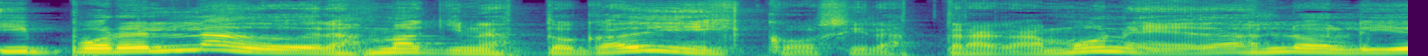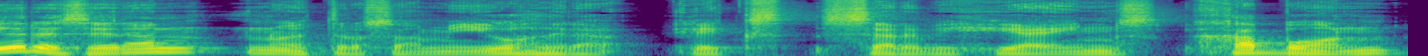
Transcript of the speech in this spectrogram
Y por el lado de las máquinas tocadiscos y las tragamonedas, los líderes eran nuestros amigos de la ex Service Games Japón,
